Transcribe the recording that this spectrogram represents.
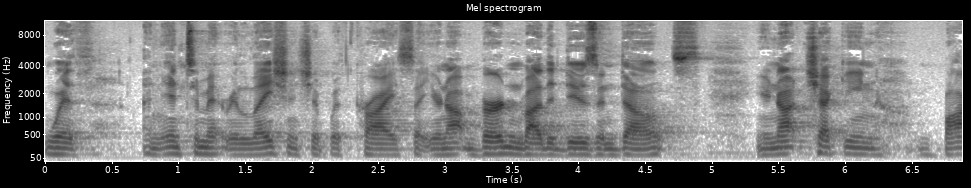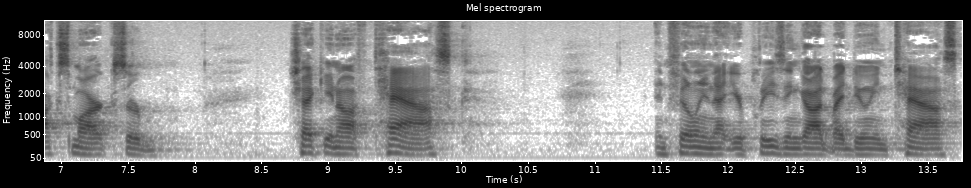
with an intimate relationship with Christ, that you're not burdened by the do's and don'ts, you're not checking box marks or checking off tasks and feeling that you're pleasing God by doing task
